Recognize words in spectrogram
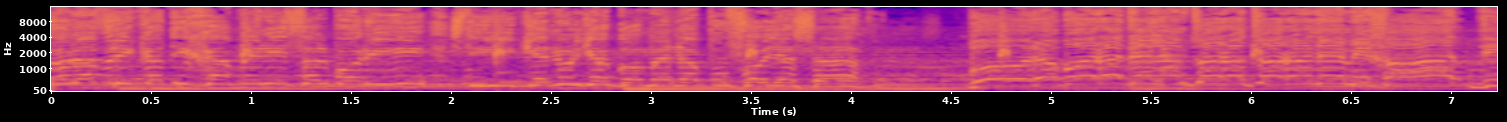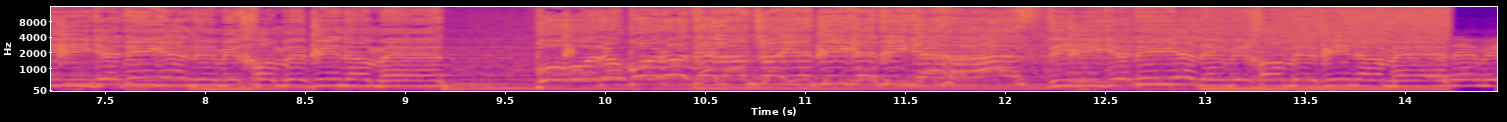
τώρα βρήκα τη χαμένη θαλπορή. Στην καινούργια γκόμενα που φόλιασα. Μπορώ, μπορώ, τέλαμ τώρα, τώρα ναι, μη χάτι. Γιατί με ναι, μη χάμε πίναμε. Μπορώ, μπορώ, τέλαμ τώρα, γιατί, γιατί για χάτι. Γιατί ναι, μη χάμε πίναμε. Ναι, μη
